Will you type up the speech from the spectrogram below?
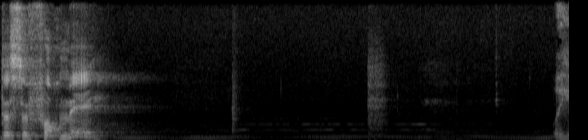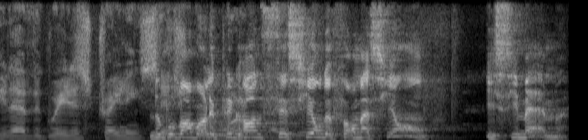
de se former. Nous pouvons avoir les plus grandes sessions de formation ici même.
